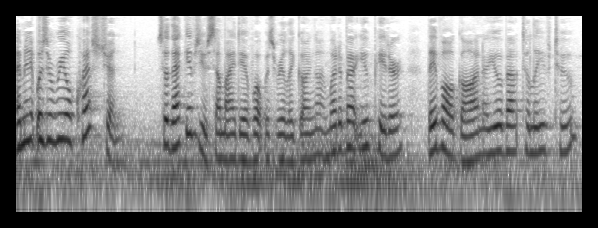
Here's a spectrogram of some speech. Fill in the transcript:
I mean, it was a real question. So that gives you some idea of what was really going on. What about you, Peter? They've all gone. Are you about to leave too?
